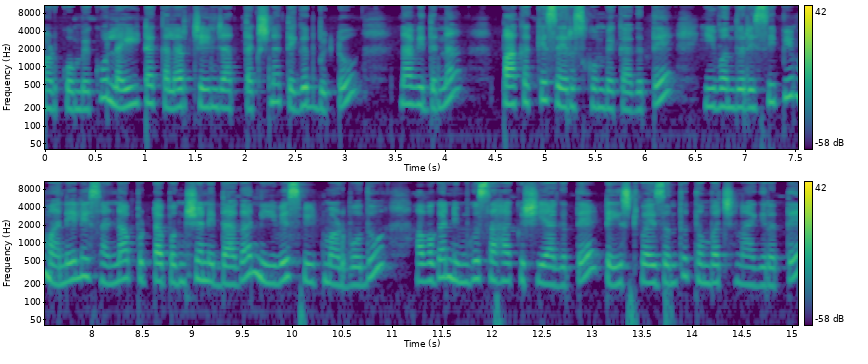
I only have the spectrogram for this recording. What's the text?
ಮಾಡ್ಕೊಬೇಕು. ಲೈಟಾಗಿ ಕಲರ್ ಚೇಂಜ್ ಆದ ತಕ್ಷಣ ತೆಗೆದುಬಿಟ್ಟು ನಾವು ಇದನ್ನು ಪಾಕಕ್ಕೆ ಸೇರಿಸ್ಕೊಬೇಕಾಗತ್ತೆ. ಈ ಒಂದು ರೆಸಿಪಿ ಮನೇಲಿ ಸಣ್ಣ ಪುಟ್ಟ ಫಂಕ್ಷನ್ ಇದ್ದಾಗ ನೀವೇ ಸ್ವೀಟ್ ಮಾಡ್ಬೋದು. ಆವಾಗ ನಿಮಗೂ ಸಹ ಖುಷಿಯಾಗುತ್ತೆ. ಟೇಸ್ಟ್ ವೈಸ್ ಅಂತೂ ತುಂಬ ಚೆನ್ನಾಗಿರುತ್ತೆ.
